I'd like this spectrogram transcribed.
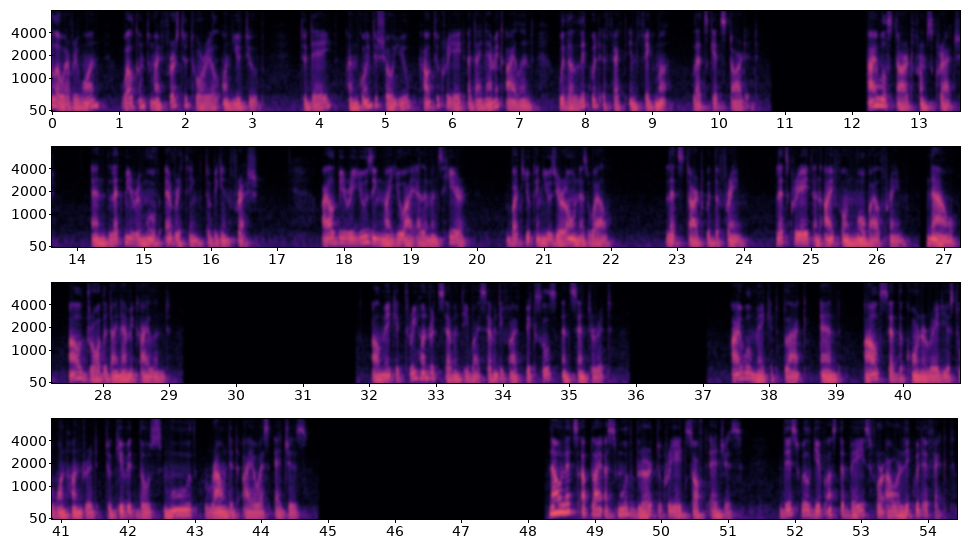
Hello everyone, welcome to my first tutorial on YouTube. Today, I'm going to show you how to create a dynamic island with a liquid effect in Figma. Let's get started. I will start from scratch, and let me remove everything to begin fresh. I'll be reusing my UI elements here, but you can use your own as well. Let's start with the frame. Let's create an iPhone mobile frame. Now, I'll draw the dynamic island. I'll make it 370 by 75 pixels and center it. I will make it black and I'll set the corner radius to 100 to give it those smooth, rounded iOS edges. Now let's apply a smooth blur to create soft edges. This will give us the base for our liquid effect.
